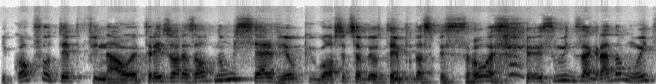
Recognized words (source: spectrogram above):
E qual foi o tempo final? É três horas alto não me serve. Eu que gosto de saber o tempo das pessoas, isso me desagrada muito.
